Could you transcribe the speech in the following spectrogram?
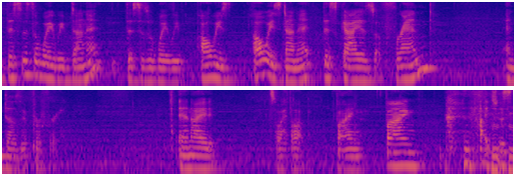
this is the way we've done it this is the way we've always always done it. This guy is a friend and does it for free. And i so i thought fine fine. I just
